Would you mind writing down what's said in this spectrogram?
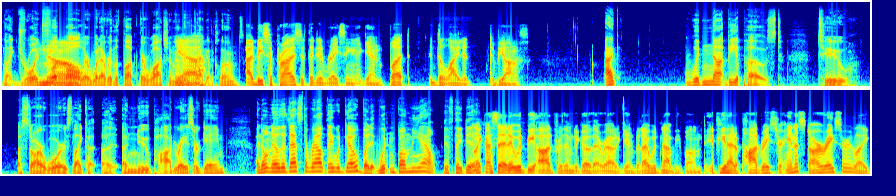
like droid No. football or whatever the fuck they're watching in Yeah. Attack of the Clones. I'd be surprised if they did racing again, but delighted to be honest. I would not be opposed to a Star Wars like a, a, a new pod racer game. I don't know that that's the route they would go, but it wouldn't bum me out if they did. Like I said, it would be odd for them to go that route again, but I would not be bummed if you had a pod racer and a star racer. Like,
